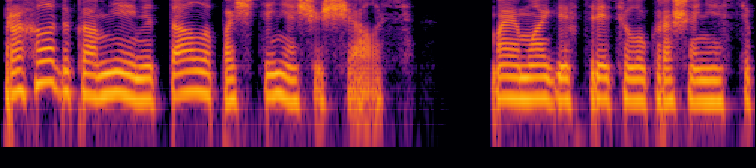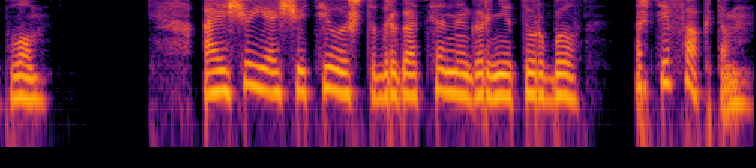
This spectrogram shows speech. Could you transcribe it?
Прохлада камней и металла почти не ощущалась. Моя магия встретила украшение с теплом. А еще я ощутила, что драгоценный гарнитур был артефактом.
